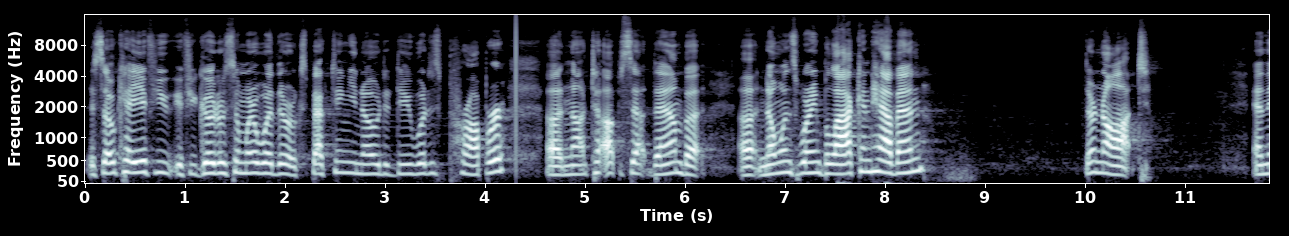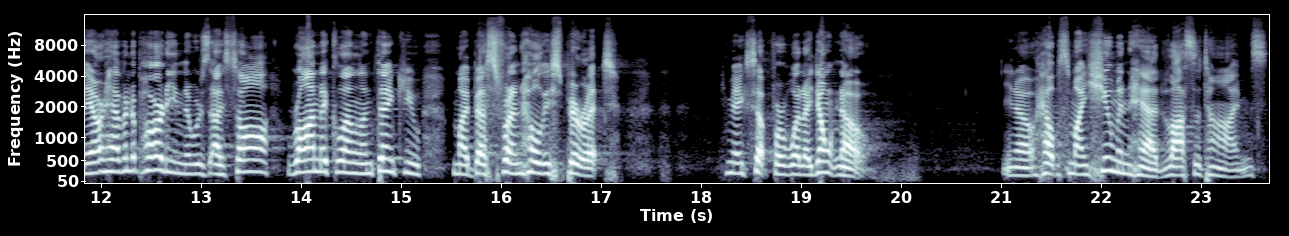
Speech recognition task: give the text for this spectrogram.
It's okay if you if you go to somewhere where they're expecting you know to do what is proper, uh, not to upset them. But uh, no one's wearing black in heaven. They're not, and they are having a party. And there was I saw Ron McClellan. Thank you, my best friend, Holy Spirit. He makes up for what I don't know. You know, helps my human head lots of times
